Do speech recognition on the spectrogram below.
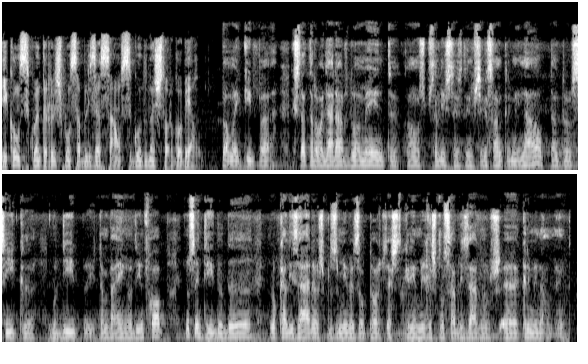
e consequente responsabilização, segundo Nestor Gobel. É uma equipa que está a trabalhar arduamente com especialistas de investigação criminal, tanto o SIC, o DIP e também o DINFOP, no sentido de localizar os presumíveis autores deste crime e responsabilizar-nos uh, criminalmente.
